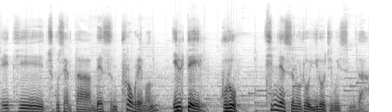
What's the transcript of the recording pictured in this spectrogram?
JT 축구센터 레슨 프로그램은 1대1 그룹 팀 레슨으로 이루어지고 있습니다.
